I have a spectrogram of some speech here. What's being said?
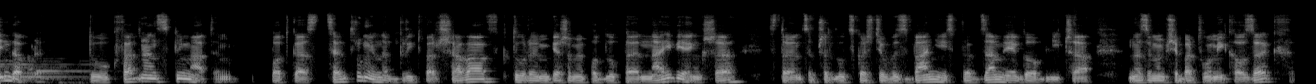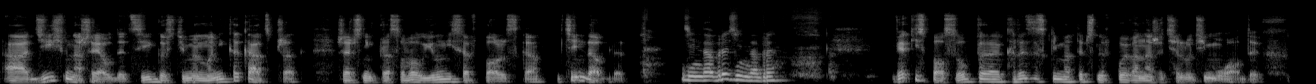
Dzień dobry. Tu Kwadrans z Klimatem, podcast Centrum UNEP Warszawa, w którym bierzemy pod lupę największe stojące przed ludzkością wyzwanie i sprawdzamy jego oblicza. Nazywam się Bartłomiej Kozek, a dziś w naszej audycji gościmy Monikę Kacprzak, rzecznik prasową UNICEF Polska. Dzień dobry. Dzień dobry, dzień dobry. W jaki sposób e, kryzys klimatyczny wpływa na życie ludzi młodych?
